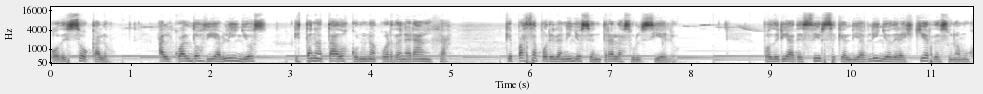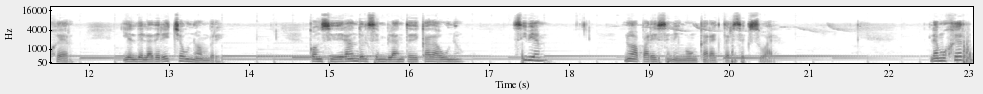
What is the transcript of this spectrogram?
o de zócalo, al cual dos diablillos están atados con una cuerda naranja que pasa por el anillo central azul cielo. Podría decirse que el diablillo de la izquierda es una mujer y el de la derecha un hombre, considerando el semblante de cada uno, si bien no aparece ningún carácter sexual. La mujer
